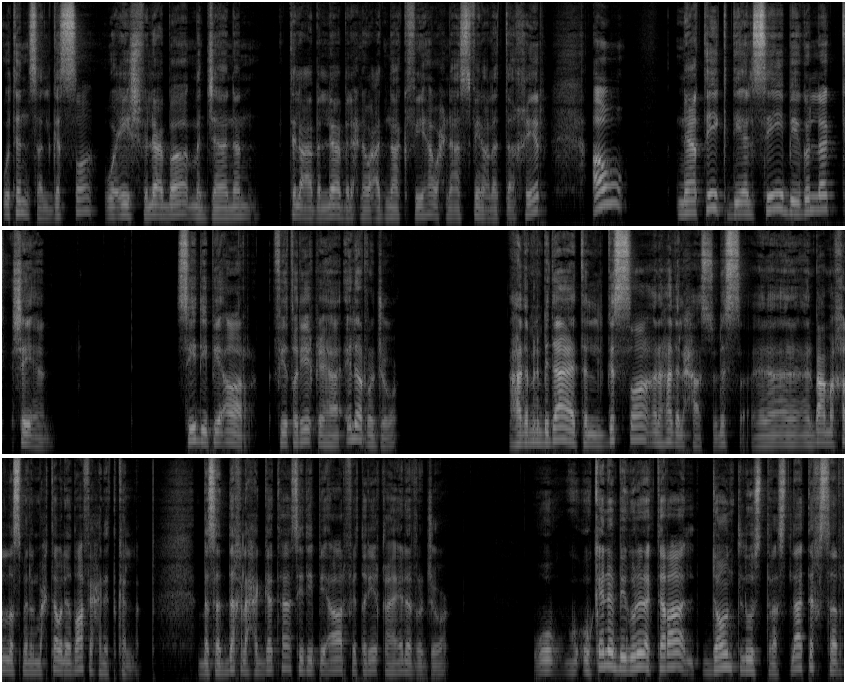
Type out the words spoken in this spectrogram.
وتنسى القصة وعيش في لعبة مجانا تلعب اللعبة اللي إحنا وعدناك فيها وإحنا آسفين على التأخير. أو نعطيك DLC بيقول لك شيئين CDPR في طريقها إلى الرجوع. هذا من بداية القصة أنا هذا اللي حاسه لسه. يعني أنا أنا بعد ما أخلص من المحتوى الإضافي حنتكلم. بس الدخلة حقتها CDPR في طريقها إلى الرجوع. وكانوا بيقولوا لك ترى don't lose trust لا تخسر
